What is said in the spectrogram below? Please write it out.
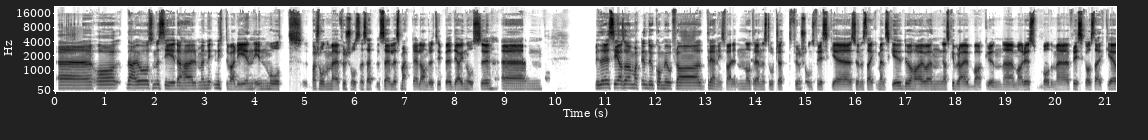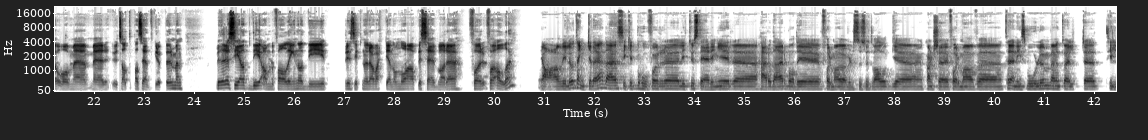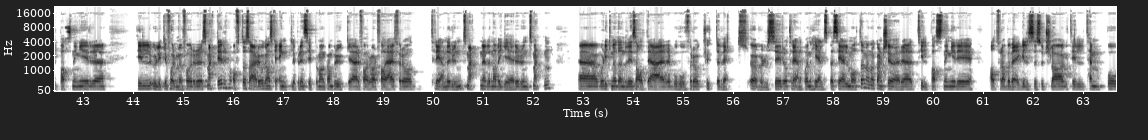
Uh, og det er jo, som du sier, det her med nytteverdien inn mot personer med funksjonsnedsettelse eller smerte eller andre typer diagnoser. Uh, vil dere si, altså Martin, du kommer jo fra treningsverdenen og trener stort sett funksjonsfriske, sunne, sterke mennesker. Du har jo en ganske bra bakgrunn, eh, Marius, både med friske og sterke og med mer utsatte pasientgrupper. men vil dere si at de anbefalingene og de prinsippene dere har vært gjennom nå, er appliserbare for, for alle? Ja, jeg vil jo tenke det. Det er sikkert behov for eh, litt justeringer eh, her og der. Både i form av øvelsesutvalg, eh, kanskje i form av treningsvolum, eventuelt tilpasninger til ulike former for smerter. Ofte så er det jo ganske enkle prinsipper man kan bruke, erfarer i hvert fall jeg, for å trene rundt smerten eller navigere rundt smerten. Uh, hvor det ikke nødvendigvis alltid er behov for å kutte vekk øvelser og trene på en helt spesiell måte, men å kanskje gjøre tilpasninger i alt fra bevegelsesutslag til tempo,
